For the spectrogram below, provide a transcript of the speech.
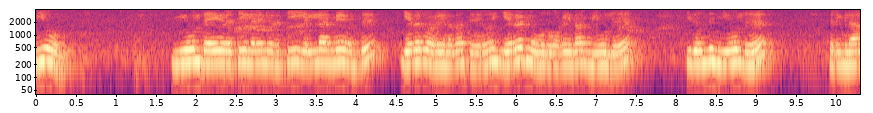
mule mule die variety line variety எல்லாமே வந்து எரர் வகையில் தான் சேரும். எரரில் ஒரு வகை தான் மியூலு இது வந்து மியூலு சரிங்களா?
